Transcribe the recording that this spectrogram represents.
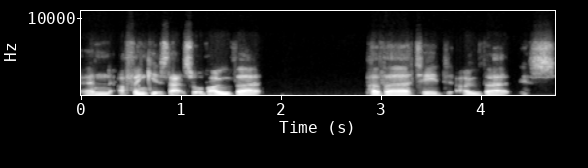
and I think it's that sort of overt, perverted overtness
